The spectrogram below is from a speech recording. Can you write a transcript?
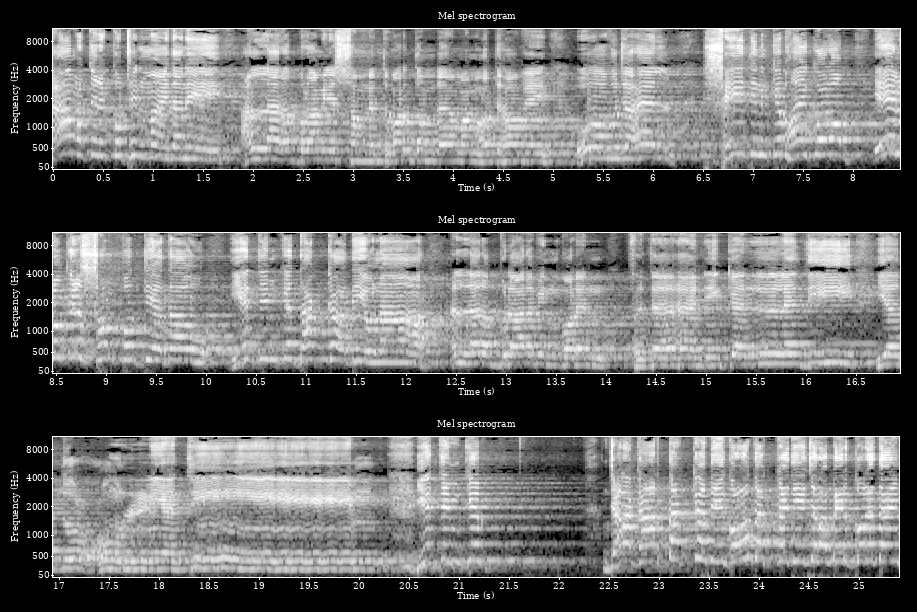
কামতের কঠিন ময়দানে আল্লাহ রাব্বুল আমিনের সামনে তোমার দণ্ডায়মান হতে হবে। ও আবু জাহেল, সেই দিনকে ভয় করো। এই লোকের সম্পদ দিয়ে দাও ইয়েতিমকে ধাক্কা দিও না। আল্লাহ রাব্বুল আলামিন বলেন ইয়াতীম ইয়েতিমকে যারা গার ধাক্কা দিয়ে, গলা ধাক্কা দিয়ে যারা বের করে দেয়,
